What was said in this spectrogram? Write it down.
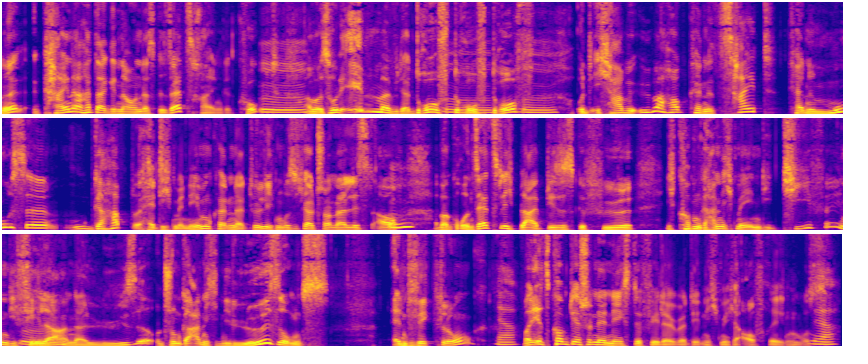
Ne? Keiner hat da genau in das Gesetz reingeguckt, aber es wurde immer wieder druff, druff, druff. Und ich habe überhaupt keine Zeit, keine Muße gehabt. Hätte ich mir nehmen können, natürlich muss ich als Journalist auch. Aber grundsätzlich bleibt dieses Gefühl, ich komme gar nicht mehr in die Tiefe, in die Fehleranalyse und schon gar nicht in die Lösungs Entwicklung, Ja. weil jetzt kommt ja schon der nächste Fehler, über den ich mich aufregen muss. Ja.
